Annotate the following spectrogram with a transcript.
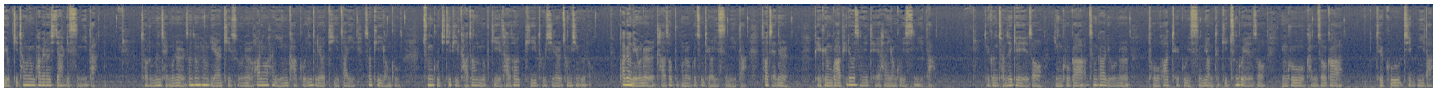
6기 창룡 파벨을 시작하겠습니다. 저룸은 재문을 선성형 AR 기술을 활용한 2인 가구 인테리어 디자인 설계 연구, 중구 GDP 가정 높기 5기 도시를 중심으로 파별 내용을 다섯 부분으로 구성되어 있습니다. 첫째는 배경과 필요성에 대한 연구 있습니다. 최근 전 세계에서 인구가 증가율을 도화되고 있으면 특히 중국에서 인구 감소가 되고 있습니다.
